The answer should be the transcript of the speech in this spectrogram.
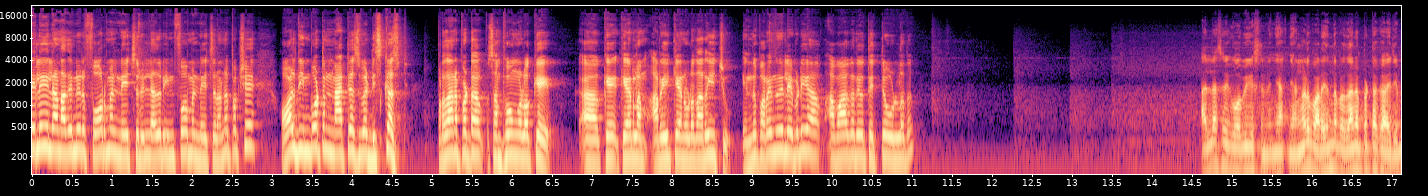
നിലയിലാണ് അതിന്റെ ഒരു ഫോർമൽ നേച്ചർ ഇല്ല അതൊരു ഇൻഫോർമൽ നേച്ചറാണ് പക്ഷേ all the important matters were discussed പ്രധാനപ്പെട്ട സംഭവങ്ങളൊക്കെ കേരളം അറിയിക്കാനുള്ളത് അറിയിച്ചു. എന്ന് പറയുന്നതിൽ എവിടെയാണ് അപാകതയോ തെറ്റോ ഉള്ളത്? അല്ല ശ്രീ ഗോപികൃഷ്ണൻ ഞങ്ങൾ പറയുന്ന പ്രധാനപ്പെട്ട കാര്യം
